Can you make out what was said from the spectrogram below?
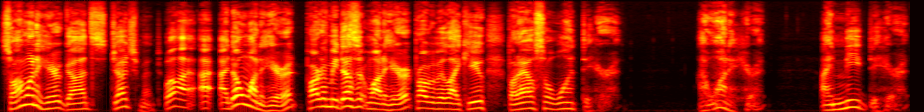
So I want to hear God's judgment. Well, I, I, I don't want to hear it. Part of me doesn't want to hear it, probably like you, but I also want to hear it. I want to hear it. I need to hear it.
